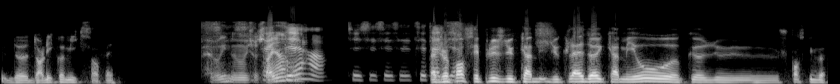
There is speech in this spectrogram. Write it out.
de, dans les comics en fait. Bah oui, mais je sais rien. C'est- c'est- c'est- c'est- Bah, je pense que c'est plus du, cam- du clin d'œil caméo euh, que du, je pense qu'ils veulent,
